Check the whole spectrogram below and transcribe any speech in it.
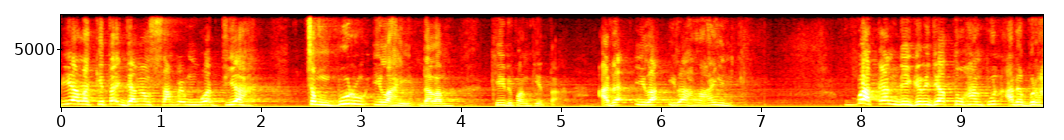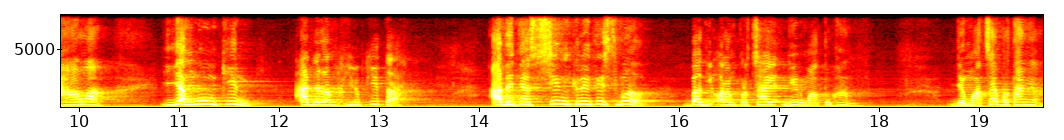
Biarlah kita jangan sampai membuat dia cemburu ilahi dalam kehidupan kita. Ada ilah-ilah lain Bahkan di gereja Tuhan pun ada berhala yang mungkin ada dalam hidup kita. Adanya sinkritisme bagi orang percaya di rumah Tuhan. Jemaat saya bertanya,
